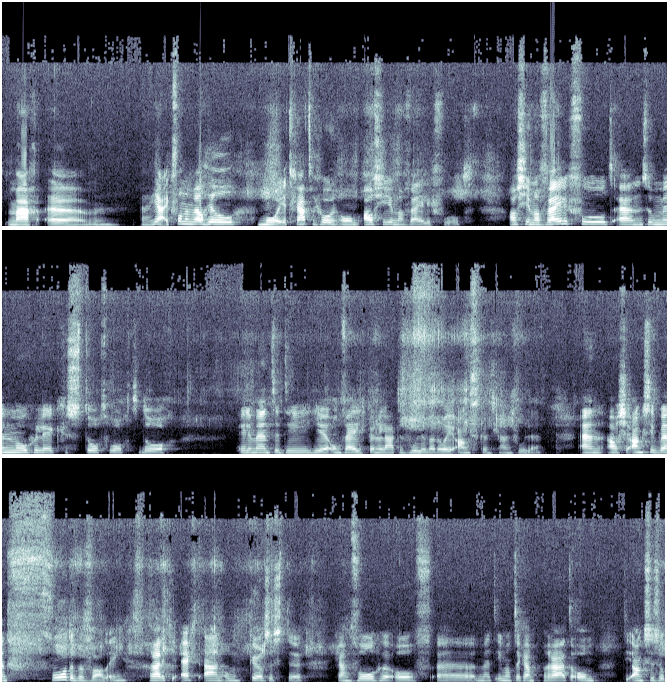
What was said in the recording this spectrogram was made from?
Maar uh, ja, ik vond hem wel heel mooi. Het gaat er gewoon om als je je maar veilig voelt. Als je je maar veilig voelt en zo min mogelijk gestoord wordt door elementen die je onveilig kunnen laten voelen, waardoor je angst kunt gaan voelen. En als je angstig bent voor de bevalling raad ik je echt aan om een cursus te gaan volgen of uh, met iemand te gaan praten om die angsten zo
